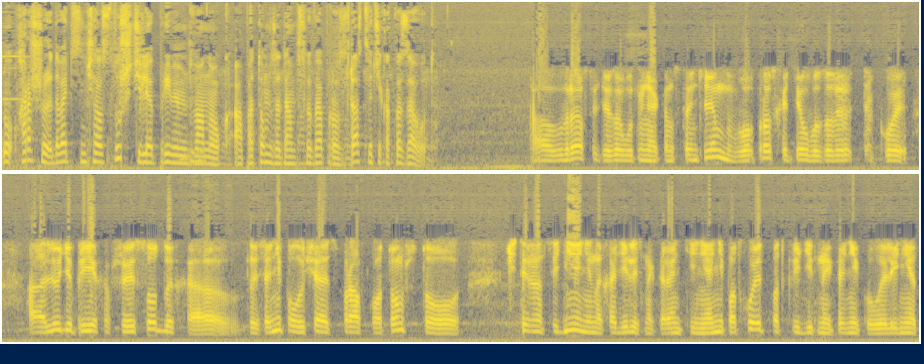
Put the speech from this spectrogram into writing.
ну хорошо, давайте сначала слушателя примем звонок, а потом задам свой вопрос. Здравствуйте, как вас зовут? Здравствуйте, зовут меня Константин. Вопрос хотел бы задать такой. Люди, приехавшие с отдыха, то есть они получают справку о том, что 14 дней они находились на карантине. Они подходят под кредитные каникулы или нет?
